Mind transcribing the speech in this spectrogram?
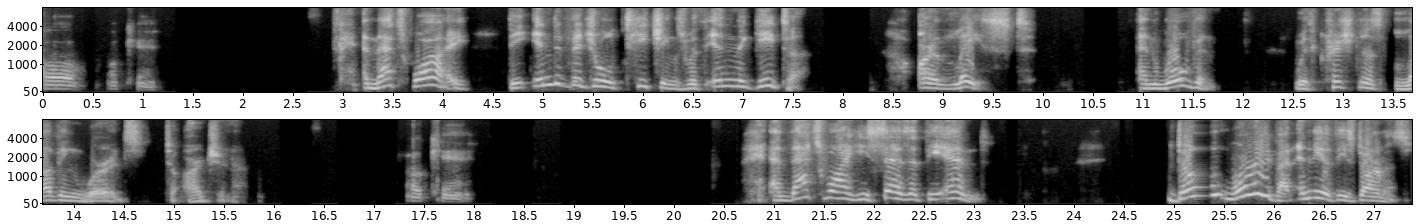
Oh, okay. And that's why the individual teachings within the Gita are laced and woven with Krishna's loving words to Arjuna. Okay. And that's why he says at the end, don't worry about any of these dharmas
